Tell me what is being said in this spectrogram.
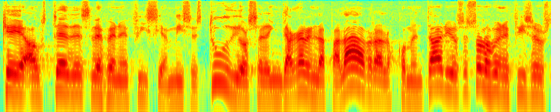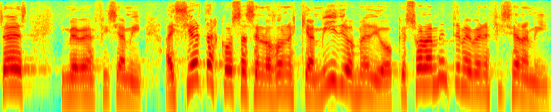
que a ustedes les benefician, mis estudios, el indagar en la palabra, los comentarios, eso los beneficia a ustedes y me beneficia a mí. Hay ciertas cosas en los dones que a mí Dios me dio que solamente me benefician a mí.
